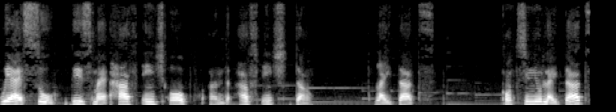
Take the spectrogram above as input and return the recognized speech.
where I sew. This is my half inch up and half inch down like that continue like that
